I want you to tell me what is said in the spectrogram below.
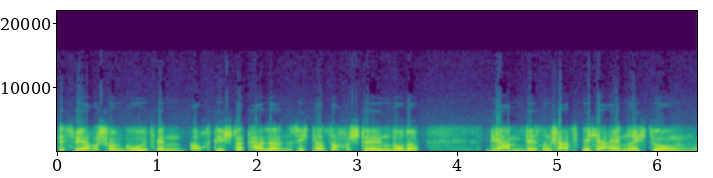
Es wäre schon gut, wenn auch die Stadthalle sich der Sache stellen würde. Wir haben wissenschaftliche Einrichtungen,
